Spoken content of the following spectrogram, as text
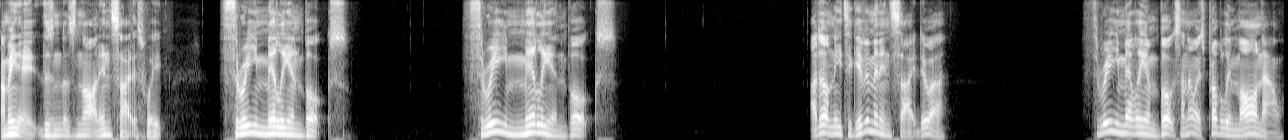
I mean, it, there's there's not an insight this week. Three million books. Three million books. I don't need to give him an insight, do I? Three million books. I know it's probably more now.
